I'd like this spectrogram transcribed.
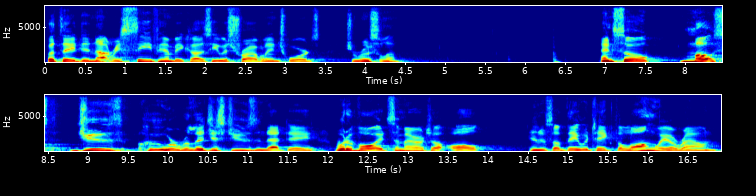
But they did not receive him because he was traveling towards Jerusalem. And so, most Jews who were religious Jews in that day would avoid Samaria all in itself. They would take the long way around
